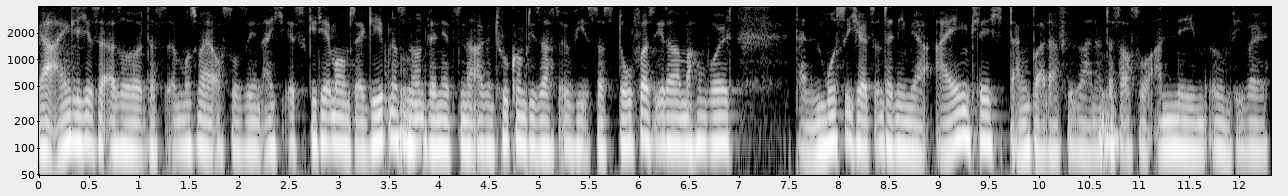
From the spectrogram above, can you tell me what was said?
Ja, eigentlich ist also das muss man ja auch so sehen. Eigentlich, es geht ja immer ums Ergebnis. Ne? Und wenn jetzt eine Agentur kommt, die sagt, irgendwie ist das doof, was ihr da machen wollt, dann muss ich als Unternehmen ja eigentlich dankbar dafür sein und das auch so annehmen irgendwie, weil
